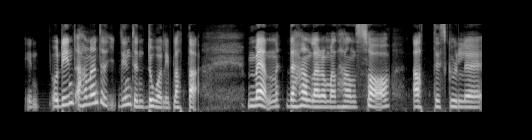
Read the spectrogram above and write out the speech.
in, och det är inte, han har inte, det är inte en dålig platta. Men det handlar om att han sa att det skulle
